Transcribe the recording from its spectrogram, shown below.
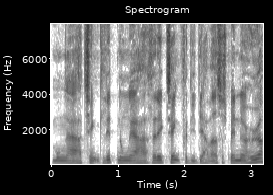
Nogle af jer har tænkt lidt, nogle af jer har slet ikke tænkt, fordi det har været så spændende at høre.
